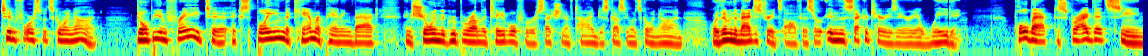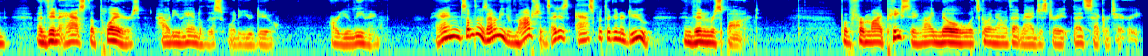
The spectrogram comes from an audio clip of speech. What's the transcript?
to enforce what's going on. Don't be afraid to explain the camera panning back and showing the group around the table for a section of time discussing what's going on, or them in the magistrate's office or in the secretary's area waiting. Pull back, describe that scene, and then ask the players, How do you handle this? What do you do? Are you leaving? And sometimes I don't even give them options. I just ask what they're going to do and then respond. But for my pacing, I know what's going on with that magistrate, that secretary.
